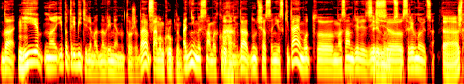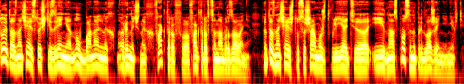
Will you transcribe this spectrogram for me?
Да, угу. и, а, и потребителем одновременно тоже, да. Самым крупным. Одним из самых крупных, ага. да. Ну, сейчас они с Китаем, вот э, на самом деле здесь соревнуются. соревнуются. Так. Что это означает с точки зрения, ну, банальных рыночных факторов, э, факторов ценообразования? Это означает, что США может влиять Э, и на спрос, и на предложение нефти.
